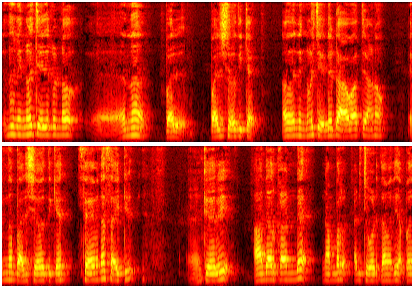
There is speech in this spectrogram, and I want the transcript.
ഇത് നിങ്ങൾ ചെയ്തിട്ടുണ്ടോ എന്ന് പരി പരിശോധിക്കാൻ അത് നിങ്ങൾ ചെയ്തിട്ട് ആവാത്തയാണോ എന്ന് പരിശോധിക്കാൻ സേവന സൈറ്റിൽ കയറി ആധാർ കാർഡിന്റെ നമ്പർ അടിച്ചു കൊടുത്താൽ മതി. അപ്പോൾ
